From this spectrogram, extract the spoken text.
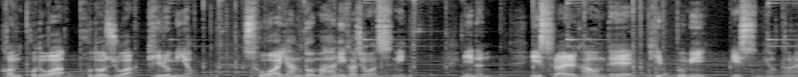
건포도와 포도주와 기름이요 소와 양도 많이 가져왔으니 이는 이스라엘 가운데에 기쁨이 있음이었더라.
